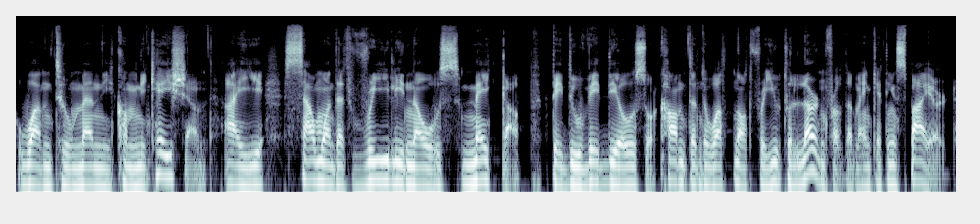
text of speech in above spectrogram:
one-to-many communication, i.e., someone that really knows makeup. They do videos or content or whatnot for you to learn from them and get inspired.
